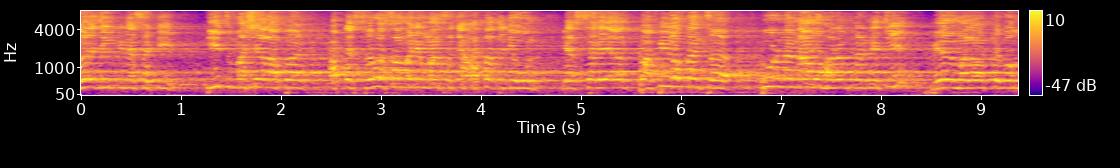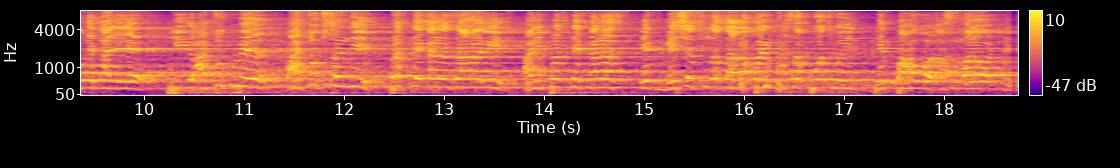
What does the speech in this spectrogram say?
गड जिंकण्यासाठी तीच मशाल आपण आपल्या सर्वसामान्य माणसाच्या हातात देऊन या सगळ्या पापी लोकांचं पूर्ण नामोहरण करण्याची वेळ मला वाटतं बहुतेक आलेली आहे. ही अचूक वेळ अचूक संधी प्रत्येकानं जाणावी आणि प्रत्येकानंच एक मेसेज सुद्धा दादापर्यंत कसा पोहोचवेल हे पाहावं असं मला वाटतं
